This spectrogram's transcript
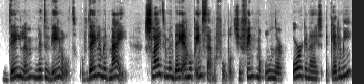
deel hem met de wereld. Of deel hem met mij. Sluit hem met DM op Insta bijvoorbeeld. Je vindt me onder Organize Academy.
